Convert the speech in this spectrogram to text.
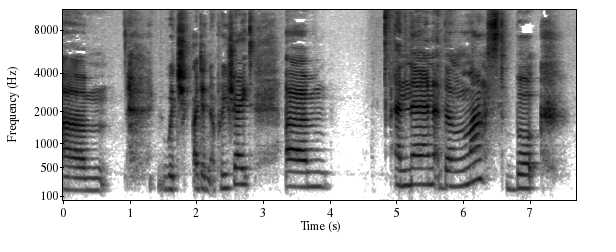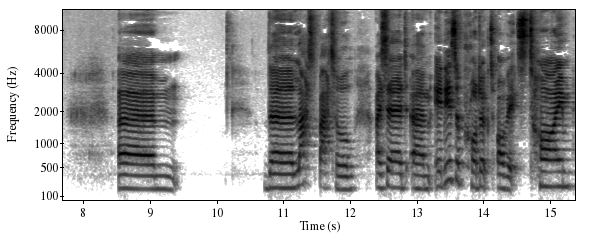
um, which I didn't appreciate. Um, and then the last book, um, the last battle, I said um, it is a product of its time,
